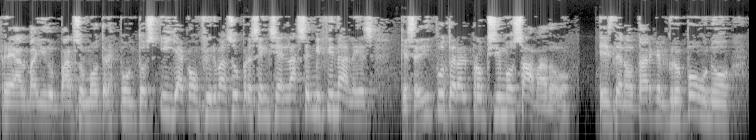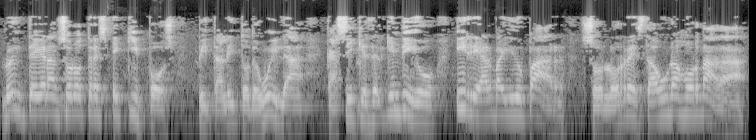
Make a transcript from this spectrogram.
Real Valledupar sumó tres puntos y ya confirma su presencia en las semifinales que se disputará el próximo sábado. Es de notar que el grupo 1 lo integran solo tres equipos, Pitalito de Huila, Caciques del Quindío y Real Valledupar. Solo resta una jornada.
